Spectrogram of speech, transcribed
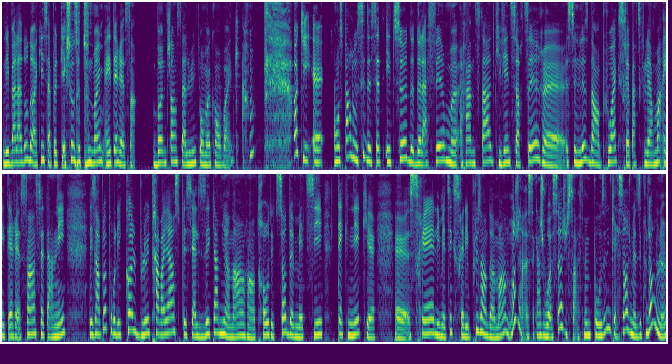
les balados de hockey, ça peut être quelque chose de tout de même intéressant. Bonne chance à lui pour me convaincre. OK. Euh, on se parle aussi de cette étude de la firme Randstad qui vient de sortir. Euh, c'est une liste d'emplois qui serait particulièrement intéressant cette année. Les emplois pour les cols bleus, travailleurs spécialisés, camionneurs, entre autres, et toutes sortes de métiers techniques euh, seraient les métiers qui seraient les plus en demande. Moi, quand je vois ça, je, ça me poser une question. Je me dis, coudons, là.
